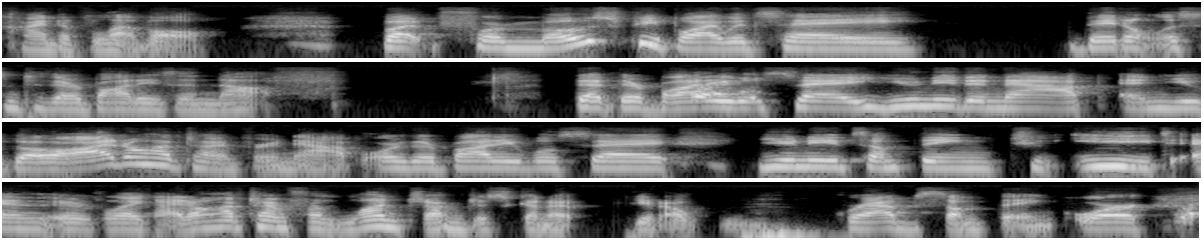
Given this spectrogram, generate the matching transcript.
kind of level but for most people, I would say they don't listen to their bodies enough. That their body right. will say, You need a nap. And you go, I don't have time for a nap. Or their body will say, You need something to eat. And they're like, I don't have time for lunch. I'm just going to, you know, grab something. Or right.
